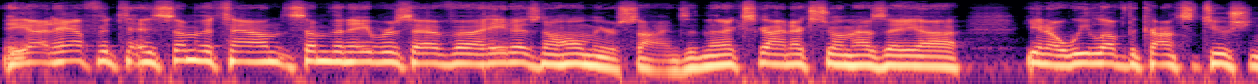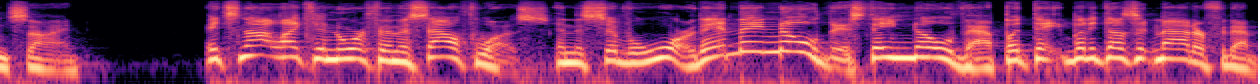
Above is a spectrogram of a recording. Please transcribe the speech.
You got half the some of the town, some of the neighbors have uh, "Hate has no home here" signs, and the next guy next to him has a, uh, you know, "We love the Constitution" sign. It's not like the North and the South was in the Civil War. They, they know this. They know that, but they, but it doesn't matter for them.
